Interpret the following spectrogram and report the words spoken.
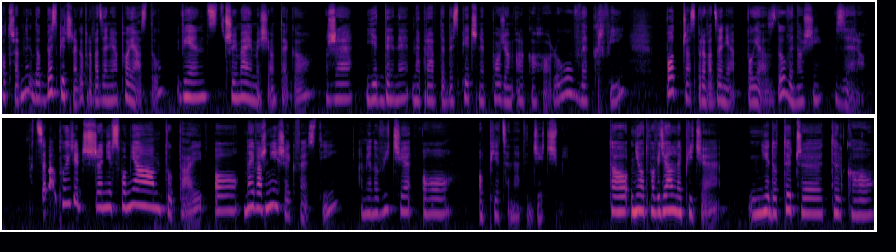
potrzebnych do bezpiecznego prowadzenia pojazdu, więc trzymajmy się tego, że jedyny naprawdę bezpieczny poziom alkoholu we krwi podczas prowadzenia pojazdu wynosi zero. Chcę Wam powiedzieć, że nie wspomniałam tutaj o najważniejszej kwestii, a mianowicie o opiece nad dziećmi. To nieodpowiedzialne picie nie dotyczy tylko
